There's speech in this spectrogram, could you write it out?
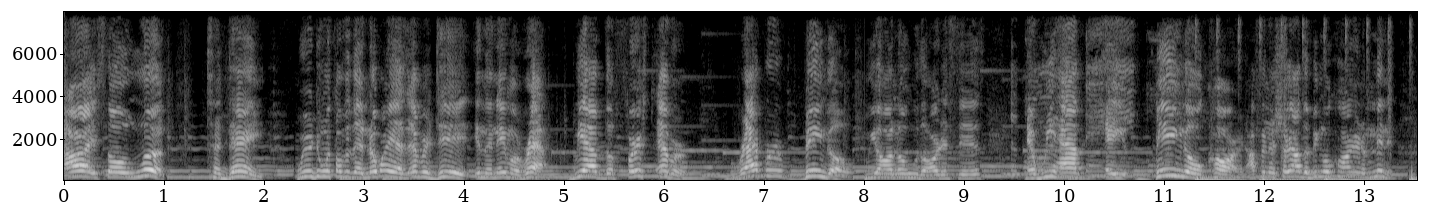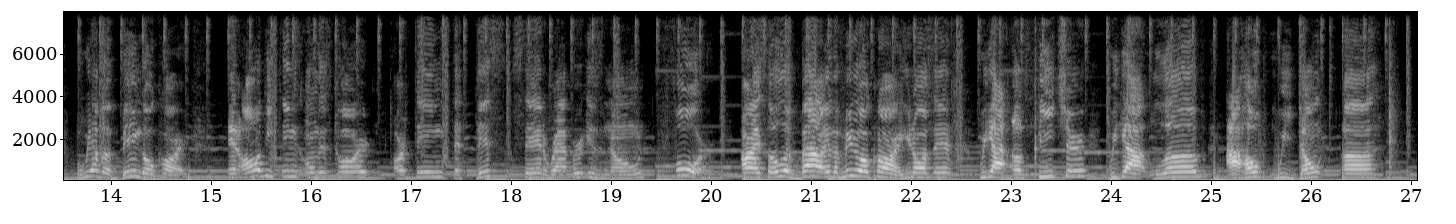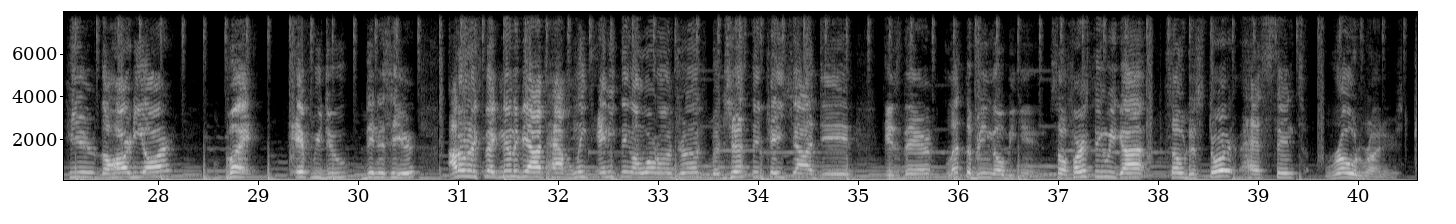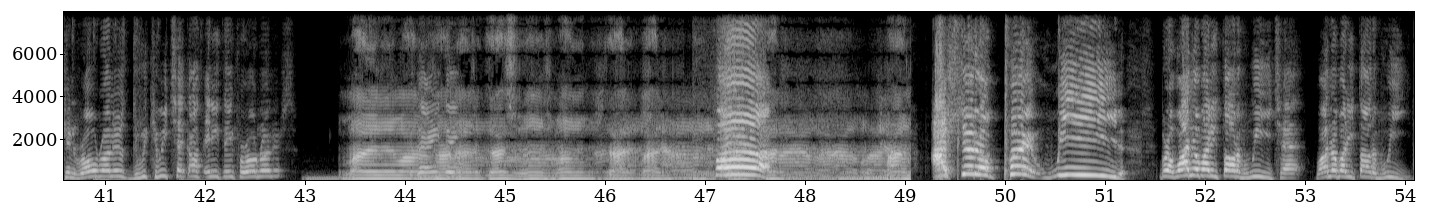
Alright, so look, today we're doing something that nobody has ever did in the name of rap. We have the first ever rapper bingo. We all know who the artist is. And we have a bingo card. I'm gonna show y'all the bingo card in a minute. But we have a bingo card. And all these things on this card are things that this said rapper is known for. All right, so look, Bow, in the bingo card, you know what I'm saying? We got a feature, we got love. I hope we don't uh hear the hard ER, but if we do, then it's here. I don't expect none of y'all to have linked anything on WRLD on Drugs, but just in case y'all did, it's there. Let the bingo begin. So first thing we got, so Distort has sent Roadrunners. Can Roadrunners, do we can we check off anything for Roadrunners? Is there anything? Fuck! I should have put weed! Bro, why nobody thought of weed, chat? Why nobody thought of weed?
